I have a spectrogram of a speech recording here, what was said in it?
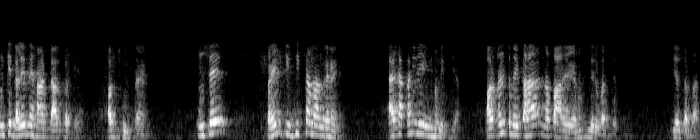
उनके गले में हाथ डाल करके और झूल रहे हैं। उनसे प्रेम की भिक्षा मांग रहे हैं। ऐसा कहीं नहीं उन्होंने किया। और अंत में कहा, न पा रहे हम निर्बद्ध ये सब बात।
